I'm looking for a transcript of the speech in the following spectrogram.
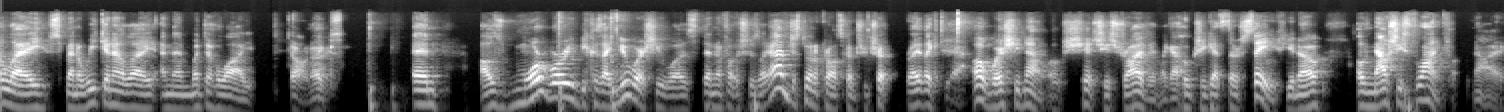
LA, spent a week in LA, and then went to Hawaii. oh, nice. And I was more worried because I knew where she was than if she was like, I'm just doing a cross country trip, right? Like, Yeah. oh, where's she now? Oh shit, she's driving. Like, I hope she gets there safe, you know? Oh, now she's flying. Fuck, No, I,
